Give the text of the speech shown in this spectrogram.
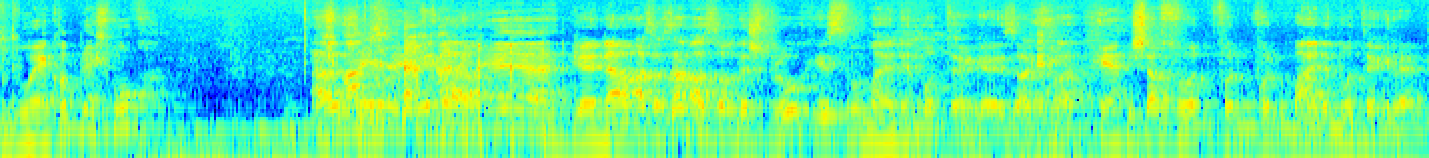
Und woher kommt der Spruch? Also, weiß, genau, genau, also sag mal so, der Spruch ist von meiner Mutter, gell, sag mal, ja. ich habe es von, von, von meiner Mutter gelernt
